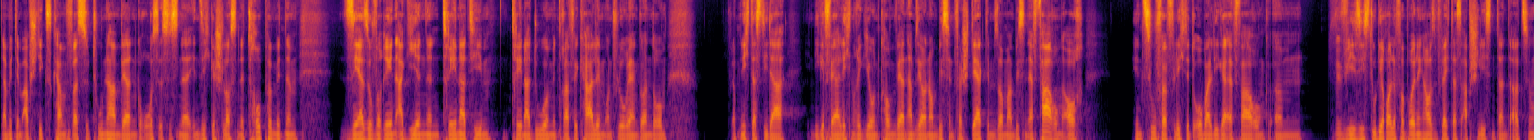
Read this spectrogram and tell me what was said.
da mit dem Abstiegskampf was zu tun haben werden. Groß, es ist eine in sich geschlossene Truppe mit einem sehr souverän agierenden Trainerteam, Trainerduo mit Rafik Halim und Florian Gondrum. Ich glaube nicht, dass die da in die gefährlichen Regionen kommen werden. Haben sie auch noch ein bisschen verstärkt im Sommer, ein bisschen Erfahrung auch hinzuverpflichtet, Oberliga-Erfahrung. Ähm, wie, siehst du die Rolle von Brönninghausen? Vielleicht das abschließend dann dazu.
